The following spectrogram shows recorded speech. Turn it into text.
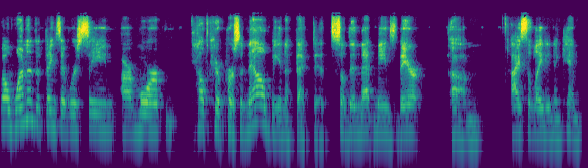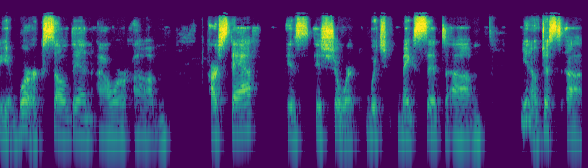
Well, one of the things that we're seeing are more healthcare personnel being affected. So then that means they're um, isolated and can't be at work. So then our um, our staff is is short, which makes it um, you know just uh,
